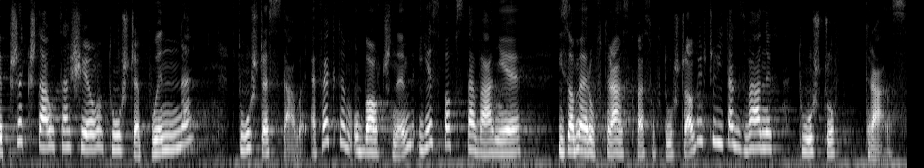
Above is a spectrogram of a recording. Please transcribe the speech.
y, przekształca się tłuszcze płynne w tłuszcze stałe. Efektem ubocznym jest powstawanie izomerów transkwasów tłuszczowych, czyli tak zwanych tłuszczów trans.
